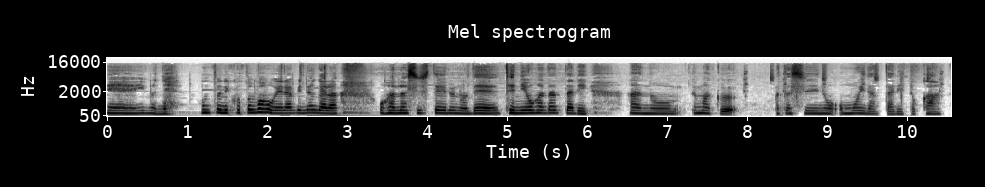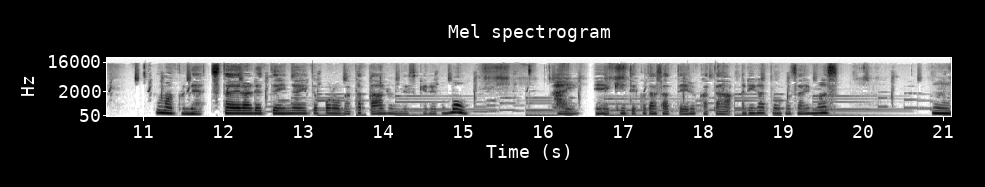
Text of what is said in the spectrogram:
えー、今ね、本当に言葉を選びながらお話ししているので、手におはだったり、あの、うまく私の思いだったりとか、うまくね、伝えられていないところが多々あるんですけれども、はい、えー、聞いてくださっている方、ありがとうございます。うん。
